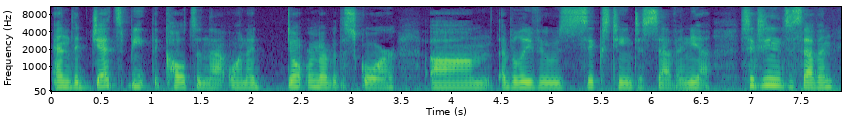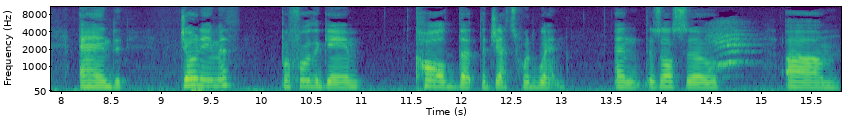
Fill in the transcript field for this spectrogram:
and the Jets beat the Colts in that one. I don't remember the score. Um, I believe it was 16 to seven. Yeah, 16 to seven. And Joe Namath, before the game, called that the Jets would win. And there's also um,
